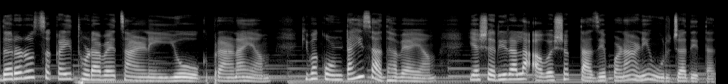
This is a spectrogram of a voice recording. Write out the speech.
दररोज सकाळी थोडा वेळ चालणे योग प्राणायाम किंवा कोणताही साधा व्यायाम या शरीराला आवश्यक ताजेपणा आणि ऊर्जा देतात.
